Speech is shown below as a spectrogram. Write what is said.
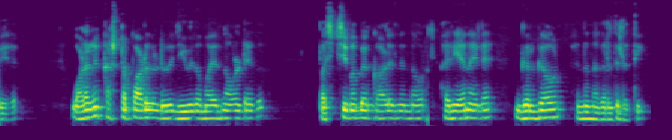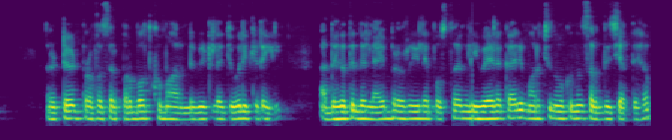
പേര്. വളരെ കഷ്ടപ്പാടുകളുടെ ഒരു ജീവിതമായിരുന്നു അവളുടേത്. പശ്ചിമ ബംഗാളിൽ നിന്നവർ ഹരിയാനയിലെ ഗിർഗാവൺ എന്ന നഗരത്തിലെത്തി. റിട്ടയേർഡ് പ്രൊഫസർ പ്രബോധ് കുമാറിന്റെ വീട്ടിലെ ജോലിക്കിടയിൽ അദ്ദേഹത്തിന്റെ ലൈബ്രറിയിലെ പുസ്തകങ്ങൾ ഈ വേലക്കാരി മറിച്ചു നോക്കുന്നത് ശ്രദ്ധിച്ച അദ്ദേഹം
